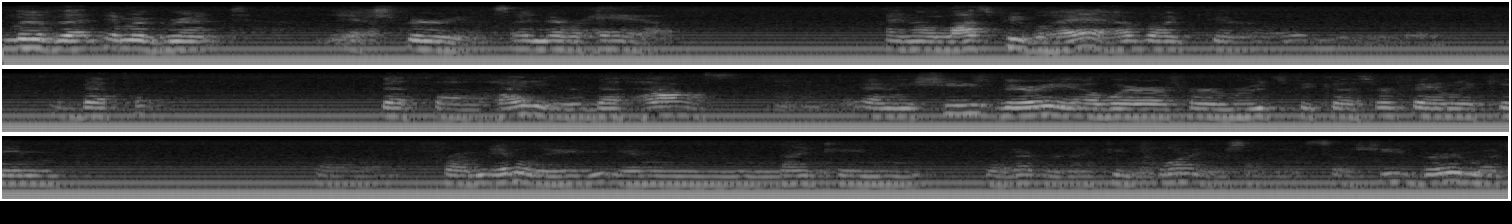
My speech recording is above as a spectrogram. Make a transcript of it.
live that immigrant Yeah. experience, I never have. I know lots of people have, like, uh, Beth, Beth uh, Heidinger, Beth Haas, Mhm. I mean, she's very aware of her roots because her family came uh, from Italy in nineteen, whatever, nineteen twenty or something. So she's very much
